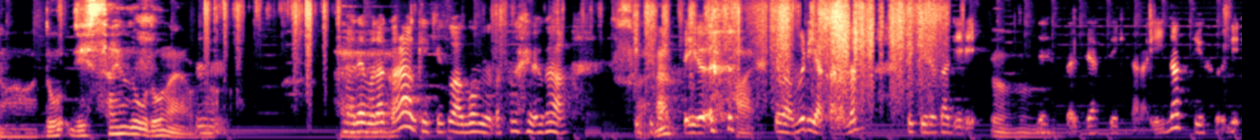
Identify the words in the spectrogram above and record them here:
あーどう実際のとこどうなんやろうな。うんまあでもだから結局はゴミを出さないのが一番っていう。はい。では無理やからな。できる限りうんうんうん。ね、そうやってやっていけたらいいなっていうふうに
